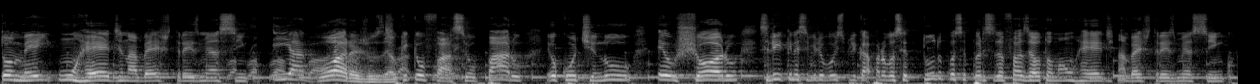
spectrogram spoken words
Tomei um head na Best 365. E agora, José, o que, que eu faço? Eu paro, eu continuo, eu choro. Se liga que nesse vídeo eu vou explicar para você tudo que você precisa fazer ao tomar um head na Best 365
